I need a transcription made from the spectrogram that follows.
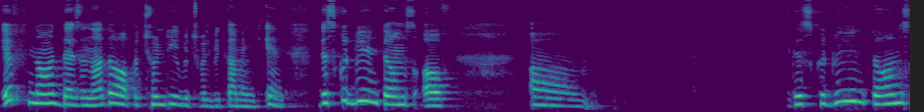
If not, there's another opportunity which will be coming in. This could be in terms of um, this could be in terms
